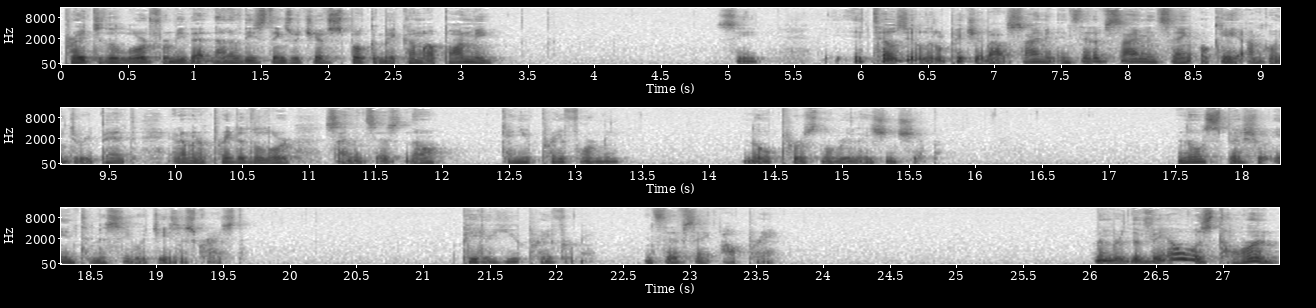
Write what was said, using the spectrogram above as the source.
Pray to the Lord for me that none of these things which you have spoken may come upon me. See, it tells you a little picture about Simon. Instead of Simon saying, Okay, I'm going to repent and I'm going to pray to the Lord, Simon says, No, can you pray for me? No personal relationship, no special intimacy with Jesus Christ. Peter, you pray for me. Instead of saying, I'll pray. Remember, the veil was torn.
